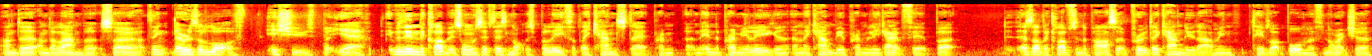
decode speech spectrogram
under under Lambert. So I think there is a lot of issues, but yeah, within the club, it's almost as if there's not this belief that they can stay Prem- uh, in the Premier League and, and they can be a Premier League outfit. But there's other clubs in the past that have proved they can do that. I mean, teams like Bournemouth, Norwich are,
